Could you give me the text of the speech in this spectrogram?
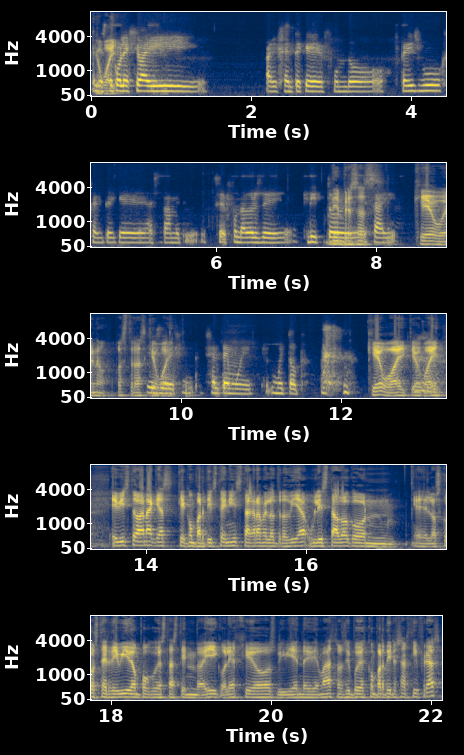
en este colegio hay, hay gente que fundó Facebook, gente que está metido, fundadores de cripto. De empresas. Qué bueno, ostras, qué guay. gente, muy, muy top. Qué guay, qué guay. He visto, Ana, que, que compartiste en Instagram el otro día un listado con eh, los costes de vida un poco que estás teniendo ahí, colegios, vivienda y demás. No sé si puedes compartir esas cifras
